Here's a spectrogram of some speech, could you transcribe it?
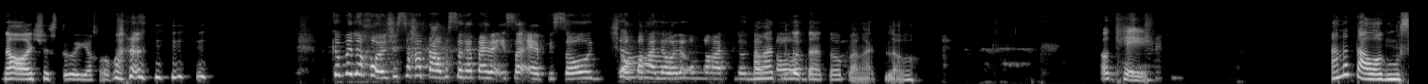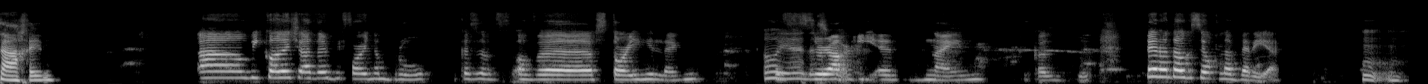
Na-conscious tuloy ako. Parang, Kabala conscious sa katapos na tayo ng isang episode. Siya. O pangalawa na, o pangatlo na pangatlo to. na to, pangatlo. Okay. Anong tawag mo sa akin? Uh, we call each other before ng brew because of of a story ni Leng. Oh yeah, that's Rocky and Nine. Pero ang tawag sa'yo, Claveria. Mm-mm.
